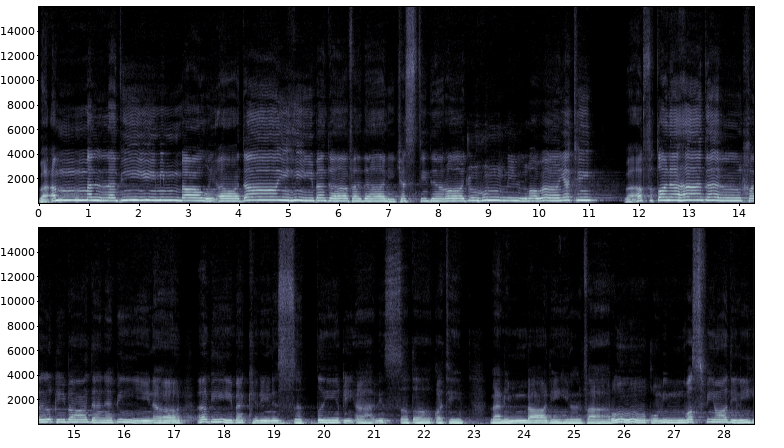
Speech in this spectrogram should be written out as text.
وأما الذي من بعض أعدائه بدا فذلك استدراجهم للغواية وأفطن هذا الخلق بعد نبينا أبي بكر الصديق أهل الصداقة. ومن بعده الفاروق من وصف عدله.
